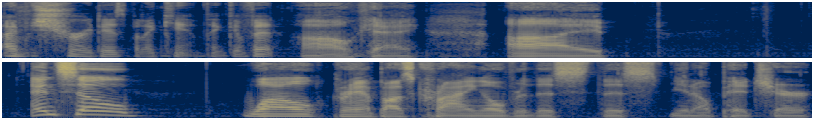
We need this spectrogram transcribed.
I'm sure it is, but I can't think of it. Ah, okay. Uh, and so while Grandpa's crying over this this you know picture,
